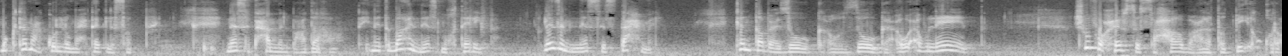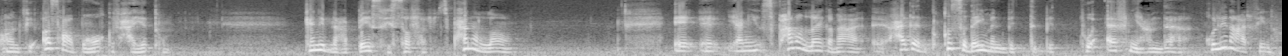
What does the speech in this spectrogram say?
المجتمع كله محتاج لصبر. ناس تتحمل بعضها لأن طباع الناس مختلفة. لازم الناس تستحمل. كان طبع زوج أو زوجة أو أولاد. شوفوا حرص الصحابة على تطبيق القرآن في أصعب مواقف حياتهم. كان ابن عباس في سفر سبحان الله. يعني سبحان الله يا جماعة حاجة قصة دايما بت بتوقفني عندها. كلنا عارفينها.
